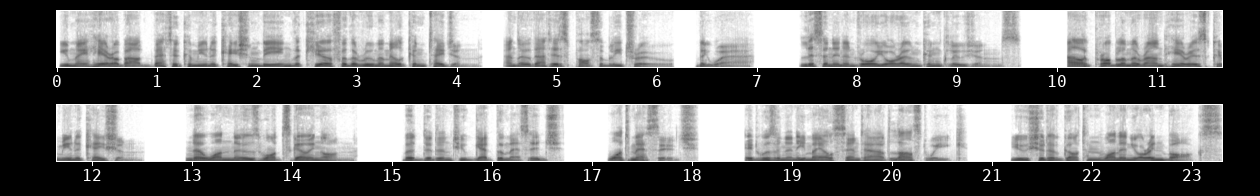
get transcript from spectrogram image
You may hear about better communication being the cure for the rumor mill contagion, and though that is possibly true, beware. Listen in and draw your own conclusions. Our problem around here is communication. No one knows what's going on. But didn't you get the message? What message? It was in an email sent out last week. You should have gotten one in your inbox.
